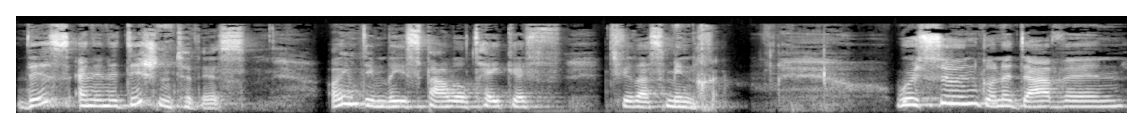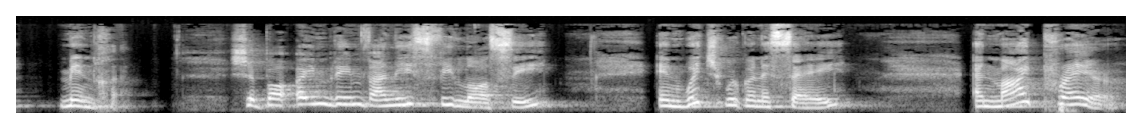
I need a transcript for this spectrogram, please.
This and in addition to this. We're soon going to daven mincha. Sheba oimrim vanis filosi, in which we're going to say, and my prayer,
